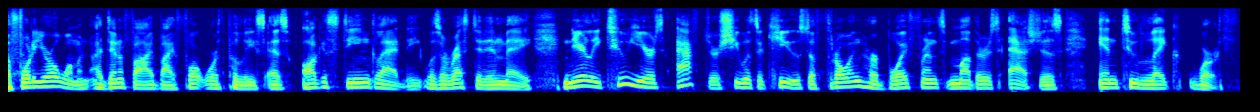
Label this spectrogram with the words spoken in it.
A 40 year old woman identified by Fort Worth police as Augustine Gladney was arrested in May, nearly two years after she was accused of throwing her boyfriend's mother's ashes into Lake Worth.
